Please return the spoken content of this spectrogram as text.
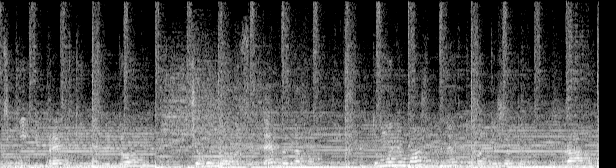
батьки і предки невідомі, що гинули за тебе на вогні. Тому не можна нехтувати жодного права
